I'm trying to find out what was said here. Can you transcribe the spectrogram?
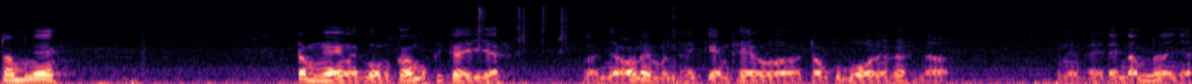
trăm ngàn. Trăm ngàn là gồm có một cái cây loại nhỏ này mình hay kèm theo trong combo này ha. Đó. Anh em thấy tay nắm nó này nha.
